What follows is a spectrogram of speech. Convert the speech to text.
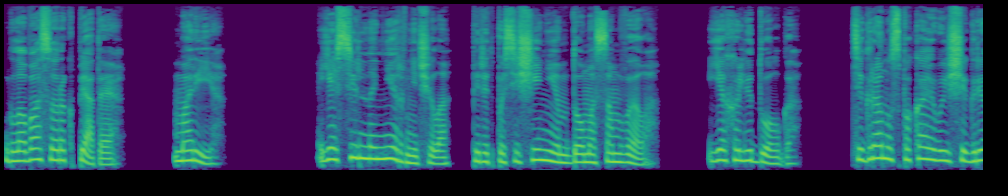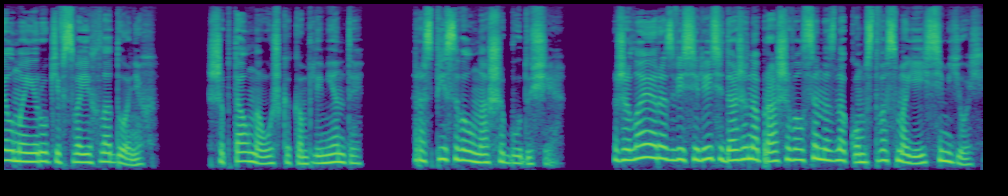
Глава 45. Мария. Я сильно нервничала перед посещением дома Самвела. Ехали долго. Тигран успокаивающе грел мои руки в своих ладонях, шептал на ушко комплименты, расписывал наше будущее. Желая развеселить, даже напрашивался на знакомство с моей семьей.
